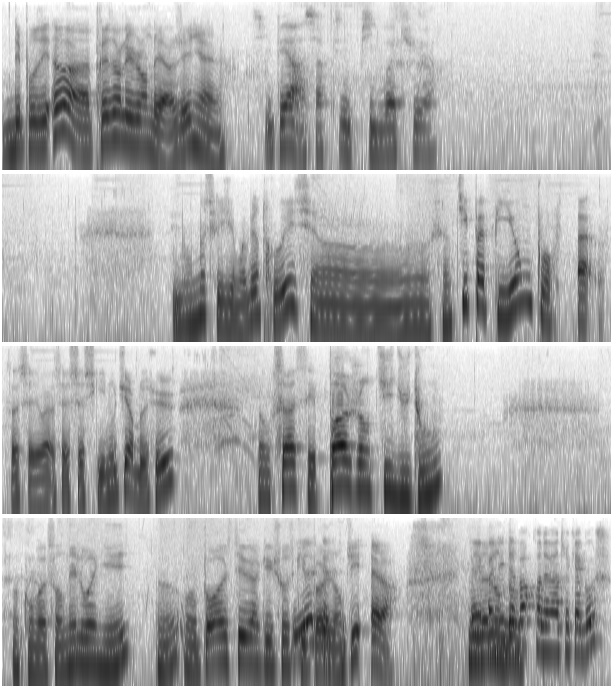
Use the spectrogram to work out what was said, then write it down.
Déposer. Oh, un trésor légendaire, génial. Super, un circuit de petites voitures. Bon, moi, ce que j'aimerais bien trouver, c'est un... un petit papillon pour. Ah, ça, c'est voilà, ce qui nous tire dessus. Donc, ça, c'est pas gentil du tout. Donc, on va s'en éloigner. hein. On va pas rester vers quelque chose qui est pas gentil. Alors. N'avez nous pas dit d'abord qu'on avait un truc à gauche?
